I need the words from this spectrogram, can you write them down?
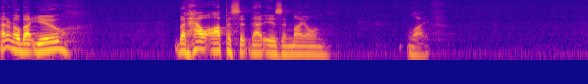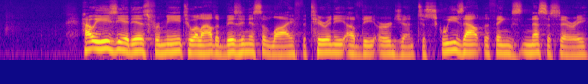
I don't know about you, but how opposite that is in my own life. How easy it is for me to allow the busyness of life, the tyranny of the urgent, to squeeze out the things necessary,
